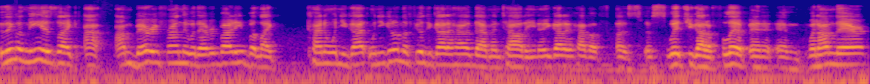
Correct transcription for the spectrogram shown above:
The thing with me is like I, I'm very friendly with everybody, but like kind of when you got when you get on the field, you got to have that mentality. You know, you got to have a, a, a switch. You got to flip. And and when I'm there,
